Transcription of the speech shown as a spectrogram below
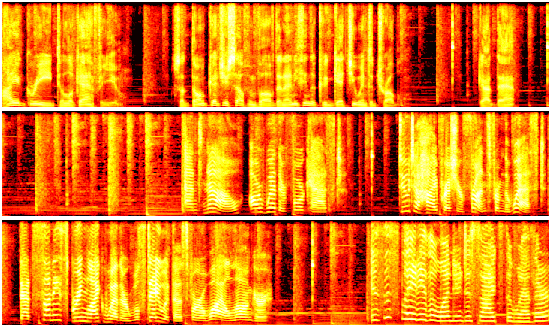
I agreed to look after you. So don't get yourself involved in anything that could get you into trouble. Got that? And now, our weather forecast. Due to high pressure fronts from the west, that sunny spring like weather will stay with us for a while longer. Is this lady the one who decides the weather?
